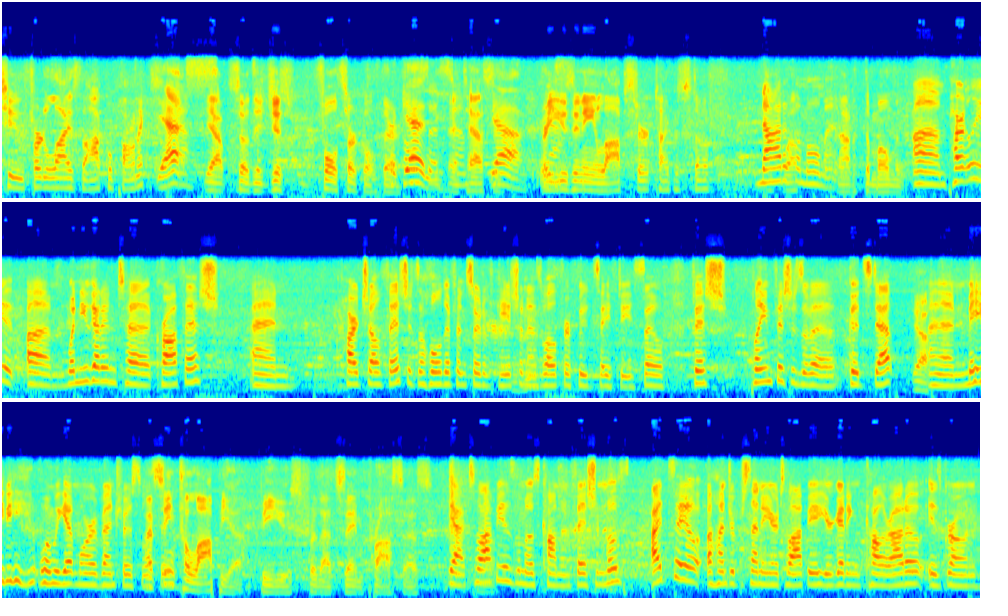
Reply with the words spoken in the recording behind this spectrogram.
to fertilize the aquaponics? Yes. Yeah, so they're just full circle there. Again. Fantastic. Yeah, Are you using any lobster type of stuff? Not Well, at the moment. Not at the moment. Um, partly, um, when you get into crawfish and hard shell fish, it's a whole different certification Mm-hmm. as well for food safety. So fish, plain fish is a good step. Yeah. And then maybe when we get more adventurous, we'll see. I've see. seen tilapia be used for that same process. yeah, tilapia is the most common fish, and most, I'd say 100% of your tilapia you're getting in Colorado is grown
